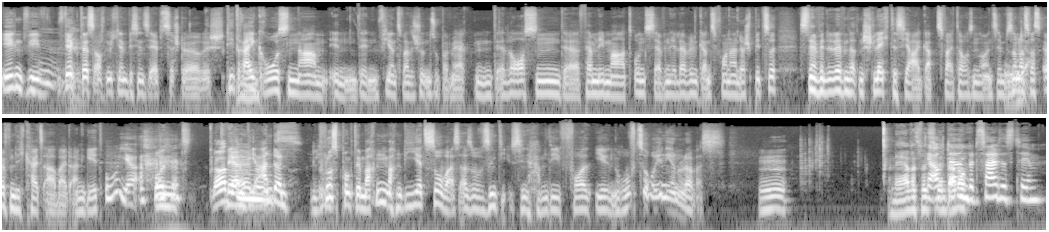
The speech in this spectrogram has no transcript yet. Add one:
Irgendwie hm. wirkt das auf mich ein bisschen selbstzerstörerisch. Die drei mhm. großen Namen in den 24-Stunden-Supermärkten, der Lawson, der Family Mart und 7-Eleven ganz vorne an der Spitze. 7-Eleven hat ein schlechtes Jahr gehabt 2019, besonders oh, ja. was Öffentlichkeitsarbeit angeht. Oh ja. Und ja, während die anderen Pluspunkte machen, machen die jetzt sowas. Also sind die, sind, haben die vor, ihren Ruf zu ruinieren oder was? Hm. Naja, was willst ja, du denn da noch? ein Bezahlsystem.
